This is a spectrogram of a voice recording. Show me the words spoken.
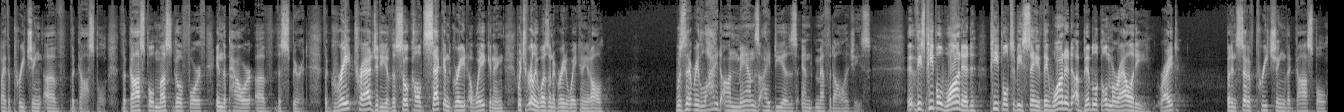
By the preaching of the gospel. The gospel must go forth in the power of the Spirit. The great tragedy of the so called Second Great Awakening, which really wasn't a great awakening at all, was that it relied on man's ideas and methodologies. These people wanted people to be saved. They wanted a biblical morality, right? But instead of preaching the gospel,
